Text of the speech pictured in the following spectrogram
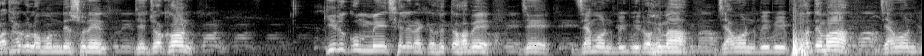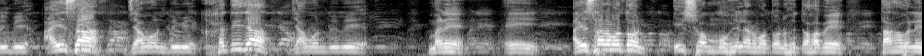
কথাগুলো মন দিয়ে শুনেন যে যখন কীরকম মেয়ে ছেলেরাকে হইতে হবে যে যেমন বিবি রহিমা, যেমন বিবি ফতেমা, যেমন বিবি আয়েশা, যেমন বিবি খাতিজা যেমন বিবি মানে এই আয়েশার মতন এই সব মহিলার মতন হইতে হবে। তাহলে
